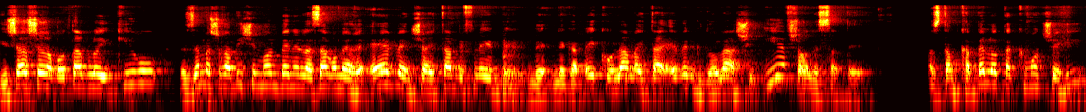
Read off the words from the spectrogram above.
גישה שרבותיו לא הכירו, וזה מה שרבי שמעון בן אלעזר אומר, אבן שהייתה בפני, לגבי כולם הייתה אבן גדולה שאי אפשר לסטט, אז אתה מקבל אותה כמות שהיא.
